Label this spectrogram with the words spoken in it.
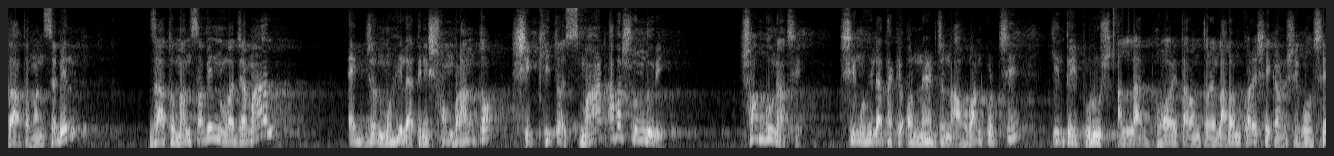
জাত মানসাবিন। ওয়া জামাল, একজন মহিলা, তিনি সম্ভ্রান্ত, শিক্ষিত, স্মার্ট, আবার সুন্দরী। সব গুণ আছে। সে মহিলা তাকে অন্যায়ের জন্য আহ্বান করছে, কিন্তু এই পুরুষ আল্লাহর ভয় তার অন্তরে লালন করে, সেই কারণে সে বলছে,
